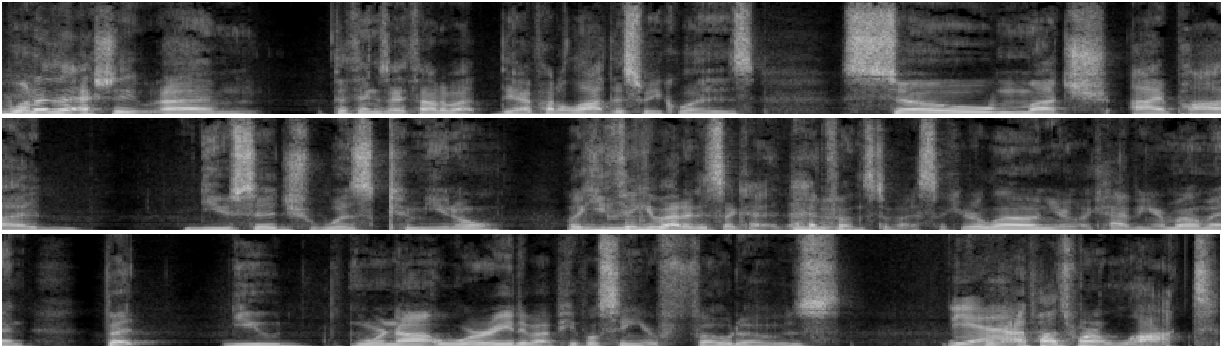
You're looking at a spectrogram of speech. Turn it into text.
One of the actually um, the things I thought about the iPod a lot this week was so much iPod usage was communal. Like you mm. think about it as like a mm-hmm. headphones device. Like you're alone, you're like having your moment, but you were not worried about people seeing your photos. Yeah. Like iPods weren't locked,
